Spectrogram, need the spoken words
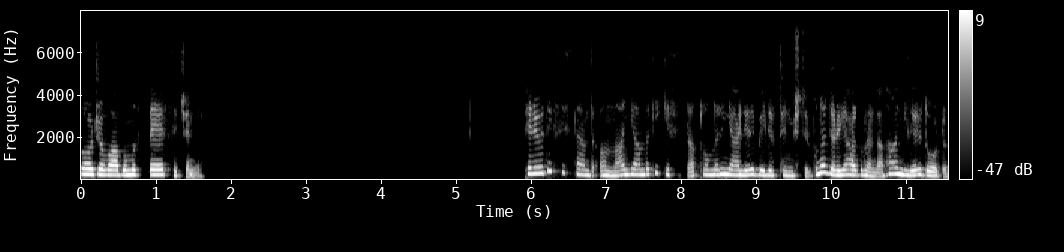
Doğru cevabımız B seçeneği. Periyodik sistemde alınan yandaki kesitte atomların yerleri belirtilmiştir. Buna göre yargılarından hangileri doğrudur?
